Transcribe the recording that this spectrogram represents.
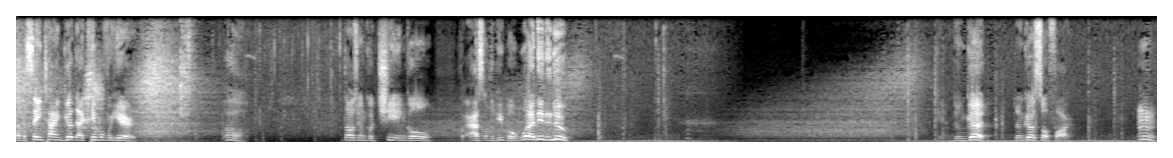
At the same time, good that I came over here. Oh. I thought I was gonna go cheat and go ask other people what I need to do. Okay, I'm doing good. Doing good so far. Mm.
